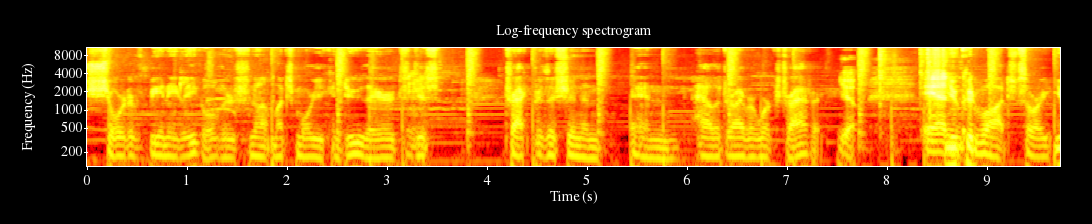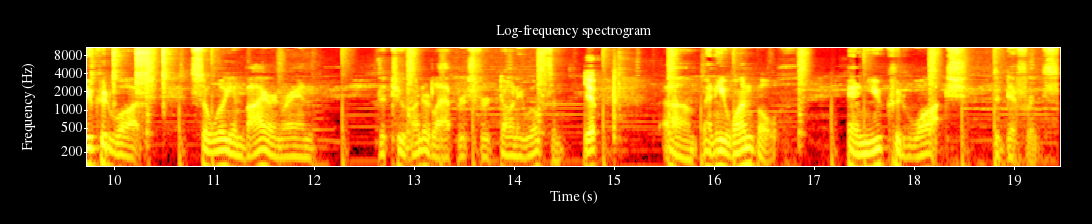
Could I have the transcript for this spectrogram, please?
short of being illegal, there's not much more you can do there. It's just track position and and how the driver works traffic. Yeah. And You could watch, sorry, you could watch. So William Byron ran the 200 lappers for Donnie Wilson, yep. um, and he won both. And you could watch the difference,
